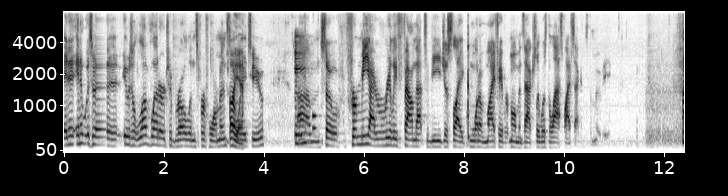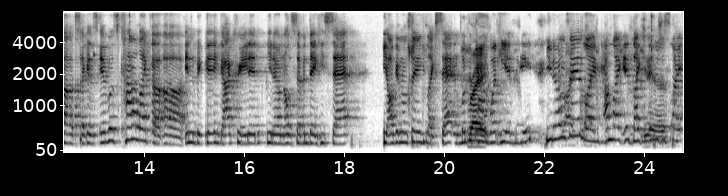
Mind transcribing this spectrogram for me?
and it, and it was a it was a love letter to brolin's performance Oh, in a yeah. way too Mm-hmm. um so for me i really found that to be just like one of my favorite moments actually was the last five seconds of the movie Five seconds. It was kind of like a, uh, in the beginning, God created, you know, and on the seventh day he sat. Y'all get what I'm saying? He like sat and looked Right. at what he had made. You know what I'm Right, saying? Like I'm like it like it was just like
